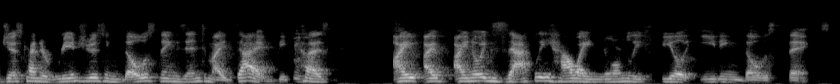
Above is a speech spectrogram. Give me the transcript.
just kind of reintroducing those things into my diet mm-hmm. because mm-hmm. I, I I know exactly how I normally feel eating those things.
